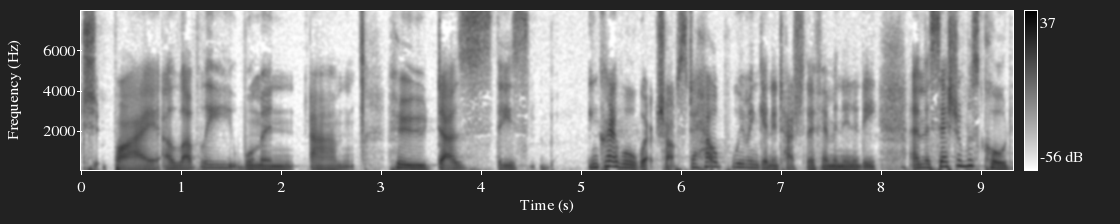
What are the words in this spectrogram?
t- by a lovely woman um, who does these incredible workshops to help women get in touch with their femininity and the session was called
